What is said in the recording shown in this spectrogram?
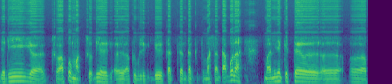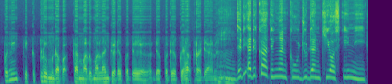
Jadi uh, so apa maksud dia uh, apabila dia kata tentang kecemasan tak apalah. Maknanya kita uh, uh, apa ni kita perlu mendapatkan maklumat lanjut daripada daripada pihak kerajaan. Mm-mm. Jadi adakah dengan kewujudan kios ini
